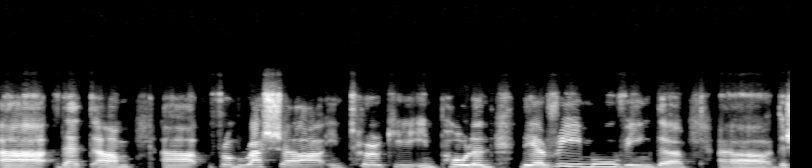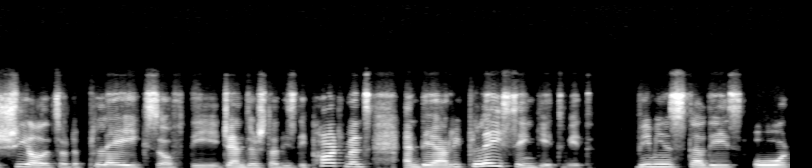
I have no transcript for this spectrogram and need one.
Uh, that um, uh, from Russia, in Turkey, in Poland, they are removing the uh, the shields or the plagues of the gender studies departments, and they are replacing it with women's studies or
